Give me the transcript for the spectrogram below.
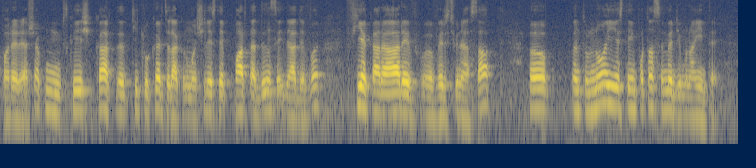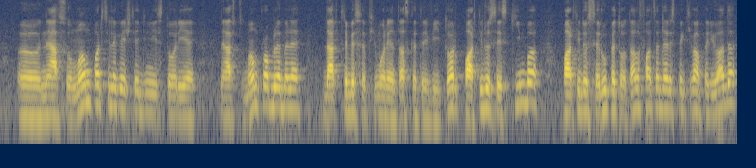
părere. Așa cum scrie și carte, titlul cărții, dacă nu mă știu, este partea dânsei de adevăr. Fiecare are uh, versiunea sa. Uh, pentru noi este important să mergem înainte. Uh, ne asumăm părțile greșite din istorie, ne asumăm problemele, dar trebuie să fim orientați către viitor. Partidul se schimbă, partidul se rupe total față de respectiva perioadă,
